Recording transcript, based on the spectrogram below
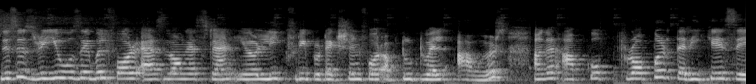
This is reusable for as long as ten year leak free protection for up to twelve hours अगर आपको प्रॉपर तरीके से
